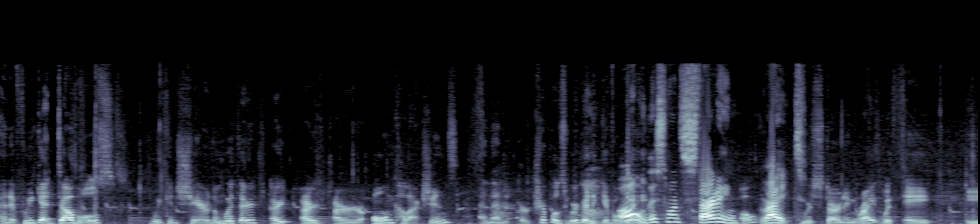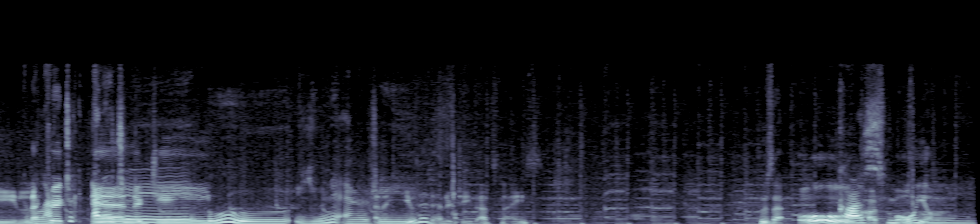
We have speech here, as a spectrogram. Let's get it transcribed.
And if we get doubles, we can share them with our our, our, our own collections, and then our triples we're going to give oh, away. Oh, this one's starting Oh, right. We're starting right with a electric, energy, Ooh, unit energy. and a unit energy. That's nice. Who's that? Oh, Cosmoem.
